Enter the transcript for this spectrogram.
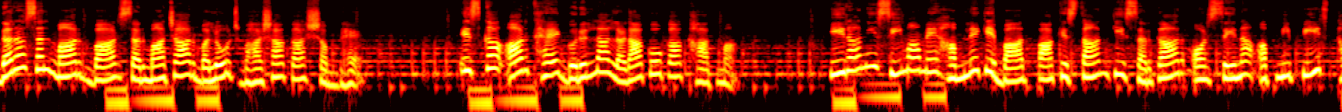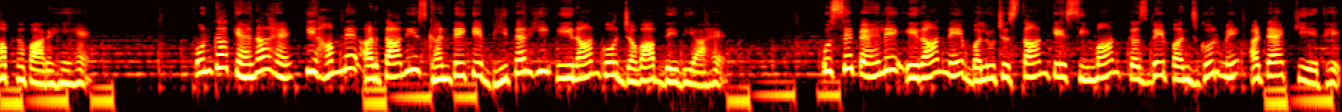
दरअसल मार्ग बार समाचार बलोच भाषा का शब्द है। इसका अर्थ है गुरिल्ला लड़ाकों का खात्मा। ईरानी सीमा में हमले के बाद पाकिस्तान की सरकार और सेना अपनी पीठ थपथपा रही हैं। उनका कहना है कि हमने 48 घंटे के भीतर ही ईरान को जवाब दे दिया है। उससे पहले ईरान ने बलूचिस्तान के सीमांत कस्बे पंजगुर में अटैक किए थे।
